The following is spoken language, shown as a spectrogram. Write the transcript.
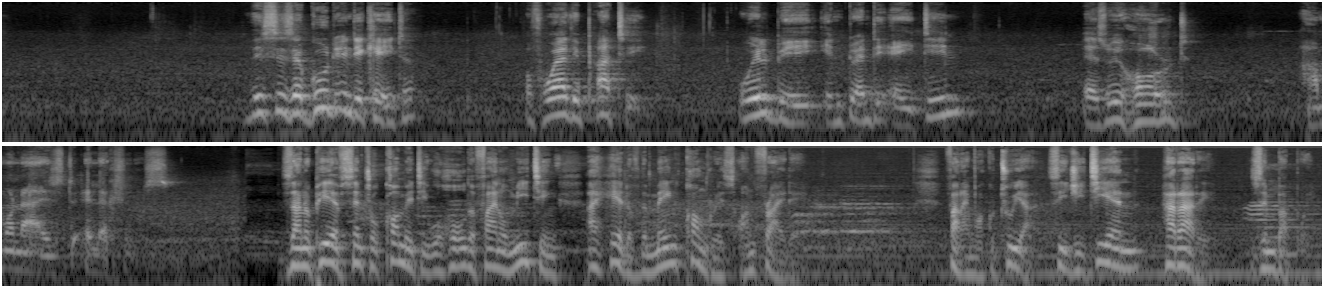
This is a good indicator of where the party will be in 2018 as we hold harmonized elections. ZANU-PF Central Committee will hold a final meeting ahead of the main Congress on Friday. Farai Mwakutuya, CGTN, Harare, Zimbabwe.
